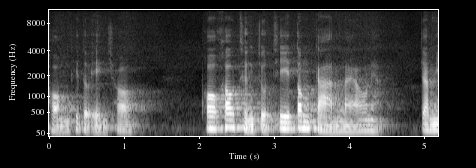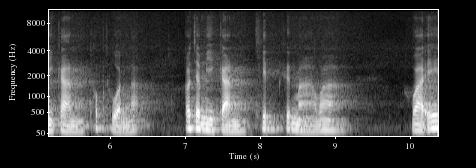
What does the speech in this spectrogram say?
ของที่ตัวเองชอบ พอเข้าถึงจุดที่ต้องการแล้วเนี่ยจะมีการทบทวนละ ก็จะมีการคิดขึ้นมาว่าว่าเอ๊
